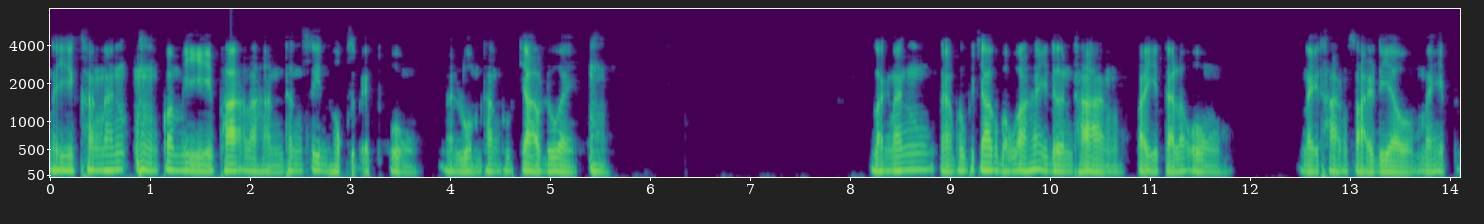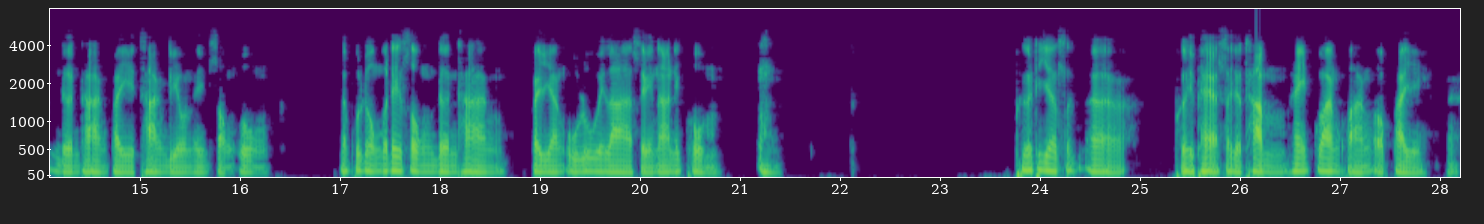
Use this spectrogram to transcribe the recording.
ในครั้งนั้นก็มีพระอรหันต์ทั้งสิ้นหกสิบเอ็ดองค์นะรวมทั้งพระเจ้าด้วย หลังนั้นพระพุทธเจ้าก็บอกว่าให้เดินทางไปแต่ละองค์ในทางสายเดียวไม่ให้เดินทางไปทางเดียวในสององค์ แล้วพระองค์ก็ได้ทรงเดินทางไปยังอุรุเวลาเสนานิคม เพื่อที่จะ เผยแผ่สัจธรรมให้กว้างขวางออกไปนะ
